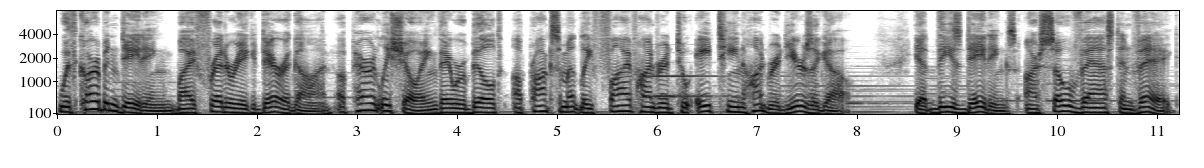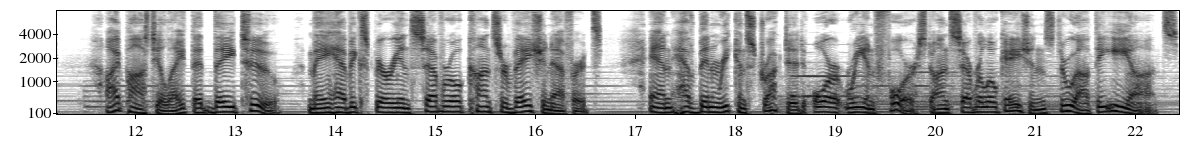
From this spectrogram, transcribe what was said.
with carbon dating by Frédérique Darragon apparently showing they were built approximately 500 to 1800 years ago. Yet these datings are so vast and vague, I postulate that they too may have experienced several conservation efforts and have been reconstructed or reinforced on several occasions throughout the eons.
